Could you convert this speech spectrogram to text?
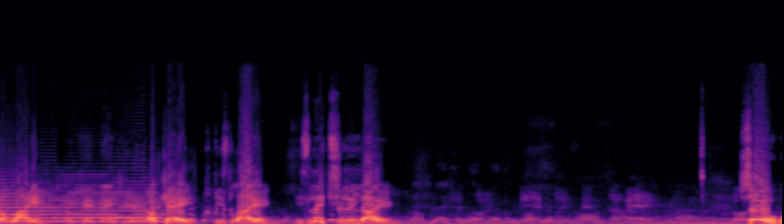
You're lying. Okay, thank you. Okay, he's lying. He's literally lying. So,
